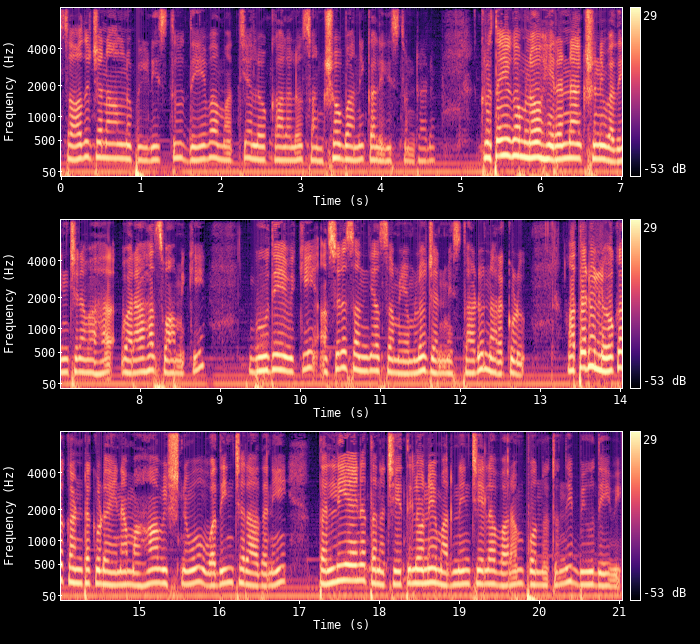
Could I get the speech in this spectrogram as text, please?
సాధుజనాలను పీడిస్తూ దేవ మధ్య లోకాలలో సంక్షోభాన్ని కలిగిస్తుంటాడు. కృతయుగంలో హిరణ్యాక్షుని వధించిన వహ వరాహస్వామికి భూదేవికి అసుర సంధ్యా సమయంలో జన్మిస్తాడు నరకుడు. అతడు లోకకంటకుడైన మహావిష్ణువు వధించరాదని తల్లి అయిన తన చేతిలోనే మరణించేలా వరం పొందుతుంది భూదేవి.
